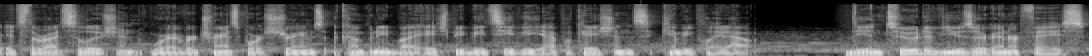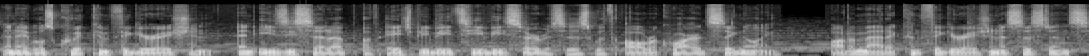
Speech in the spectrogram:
It's the right solution wherever transport streams accompanied by HbbTV applications can be played out. The intuitive user interface enables quick configuration and easy setup of HbbTV services with all required signaling. Automatic configuration assistance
